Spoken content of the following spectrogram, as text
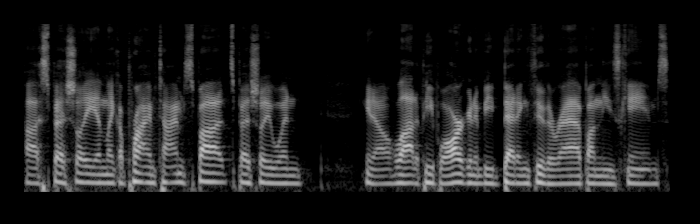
uh, especially in like a prime time spot, especially when, you know, a lot of people are going to be betting through the app on these games.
